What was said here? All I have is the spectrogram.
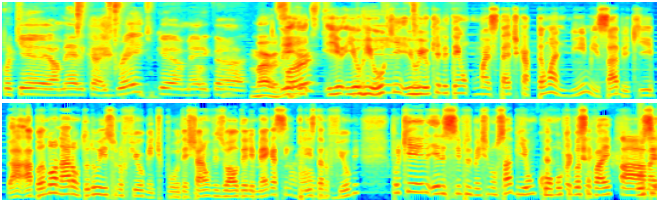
Porque a América is great. Porque a América. Murphy. E, First, e, e- e o Ryuki, e- e o Ryuki ele tem uma estética tão anime, sabe? Que a- abandonaram tudo isso no filme. Tipo, deixaram o visual dele mega simplista no filme. Porque ele- eles simplesmente não sabiam como que você vai Ah, oci-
